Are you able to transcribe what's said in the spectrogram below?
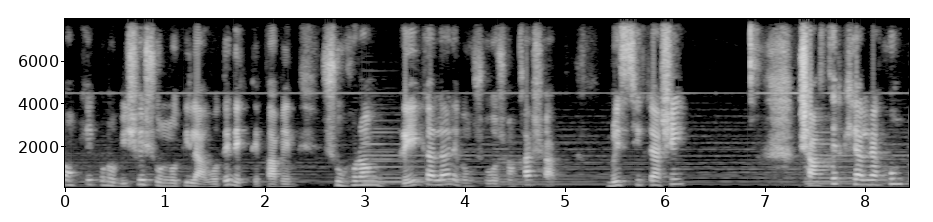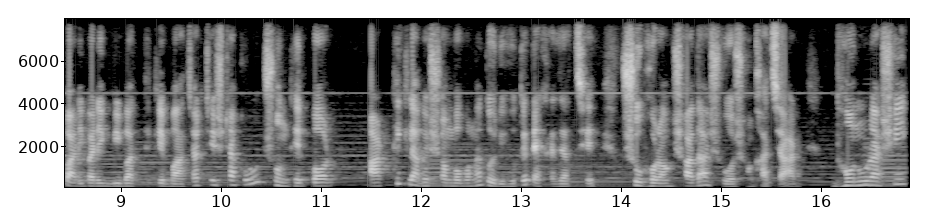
পক্ষে কোনো বিশেষ উন্নতি লাভ হতে দেখতে পাবেন। শুভ রং গ্রে কালার এবং শুভ সংখ্যা সাত। বৃশ্চিক রাশি। স্বাস্থ্যের খেয়াল রাখুন, পারিবারিক বিবাদ থেকে বাঁচার চেষ্টা করুন। সন্ধ্যের পর আর্থিক লাভের সম্ভাবনা তৈরি হতে দেখা যাচ্ছে। শুভ রং সাদা, শুভ সংখ্যা চার। ধনু রাশি,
